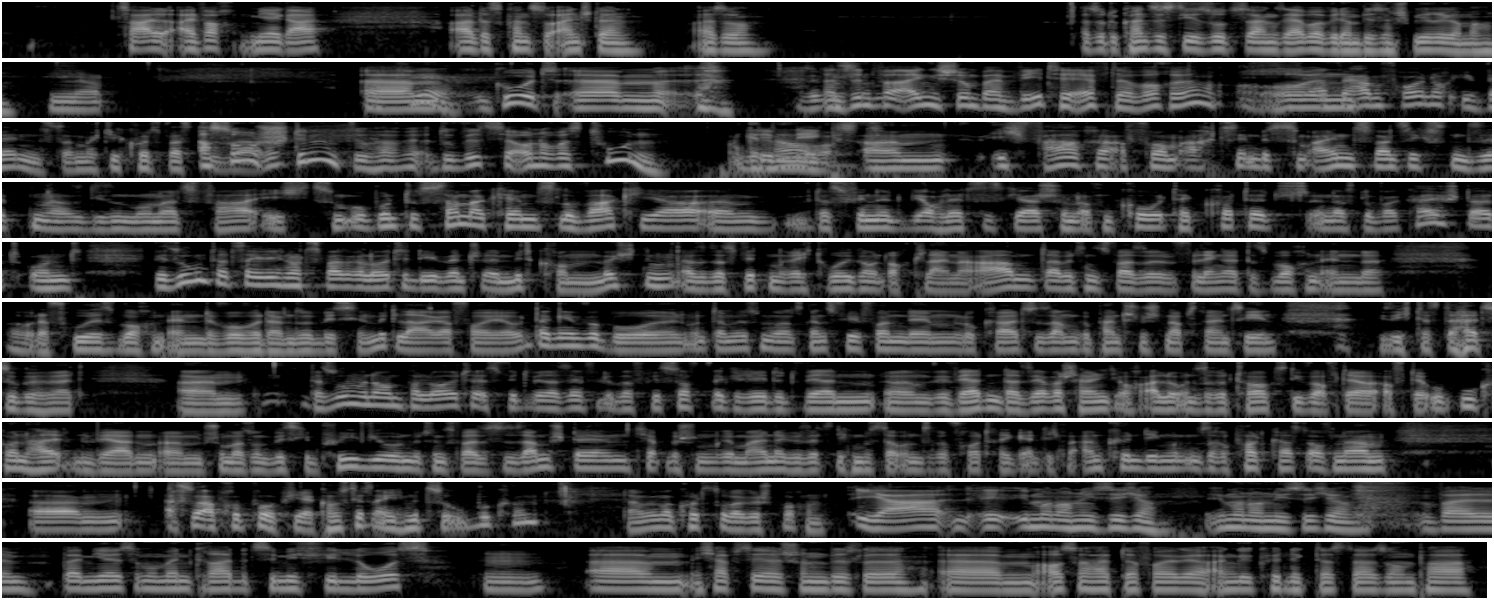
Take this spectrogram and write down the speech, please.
zahl einfach, mir egal. Aber das kannst du einstellen. Also, also du kannst es dir sozusagen selber wieder ein bisschen schwieriger machen. Ja. Ähm, gut, ähm, Sind dann sind schon- wir eigentlich schon beim WTF der Woche. ja, wir haben vorher noch Events, da möchte ich kurz was ach so, sagen. stimmt. Du, du willst ja auch noch was tun. Genau. Demnächst. Ähm, ich fahre vom 18. bis zum 21.07., also diesen Monats, fahre ich zum Ubuntu Summer Camp Slowakia. Ähm, das findet wie auch letztes Jahr schon auf dem Coatec Cottage in der Slowakei statt. Und wir suchen tatsächlich noch zwei, drei Leute, die eventuell mitkommen möchten. Also das wird ein recht ruhiger und auch kleiner Abend, da beziehungsweise verlängertes Wochenende oder frühes Wochenende, wo wir dann so ein bisschen mit Lagerfeuer und da gehen wir bowlen und da müssen wir uns ganz viel von dem lokal zusammengepanschten Schnaps reinziehen, wie sich das da halt gehört. Ähm, da suchen wir noch ein paar Leute. Es wird wieder sehr viel über Free Software geredet werden. Ähm, wir werden da sehr wahrscheinlich auch alle unsere Talks, die wir auf der auf der UbuCon halten werden, ähm, schon mal so ein bisschen previewen bzw. zusammenstellen. Ich habe mir schon einen Reminder gesetzt, ich muss da unsere Vorträge endlich mal ankündigen und unsere Podcastaufnahmen. Ähm, achso, apropos, Pierre, kommst du jetzt eigentlich mit zur UBUCON? Da haben wir mal kurz drüber gesprochen. Ja, immer noch nicht sicher. Immer noch nicht sicher, weil bei mir ist im Moment gerade ziemlich viel los. Hm. Ähm, ich habe es ja schon ein bisschen ähm, außerhalb der Folge angekündigt, dass da so ein paar,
